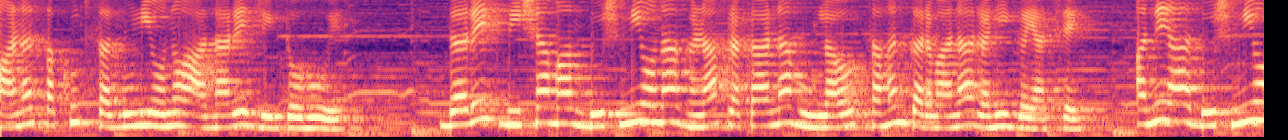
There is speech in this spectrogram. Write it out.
માણસ અખૂટ સદગુણીઓનો આધારે જીવતો હોય. દરેક દિશામાં દુશ્મનીઓના ઘણા પ્રકારના હુમલાઓ સહન કરવાના રહી ગયા છે. અને આ દુશ્મનીઓ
